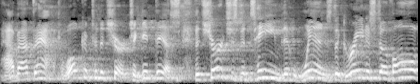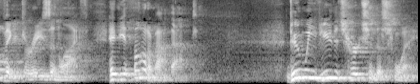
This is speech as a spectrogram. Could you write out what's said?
How about that? Welcome to the church. And get this the church is the team that wins the greatest of all victories in life. Have you thought about that? Do we view the church in this way?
